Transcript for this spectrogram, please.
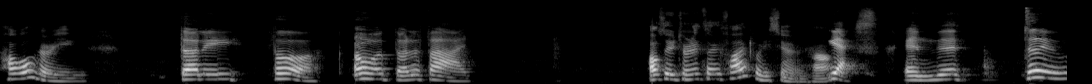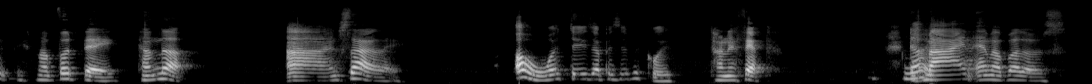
how old are you? 34, almost 35. Also, you're turning 35 pretty soon, huh? Yes, and this June is my birthday coming up on Saturday, Oh, what day is that specifically? 25th. It's mine and my brother's,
